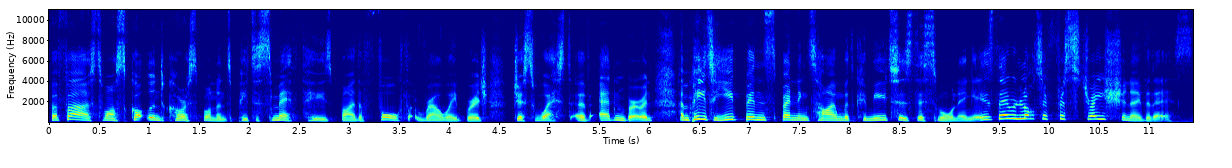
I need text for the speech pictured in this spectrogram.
But first, our Scotland correspondent, Peter Smith, who's by the Forth Railway Bridge just west of Edinburgh. And, and Peter, you've been spending time with commuters this morning. Is there a lot of frustration over this?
